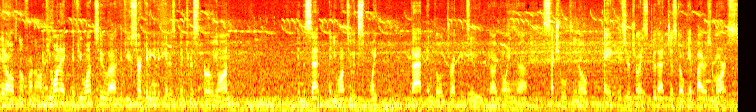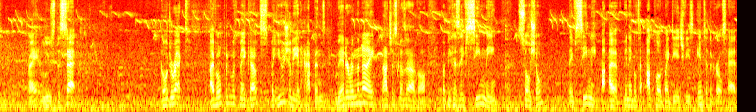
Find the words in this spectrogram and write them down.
you know, It's not for an if you want to, if you want to, uh, if you start getting indicators of interest early on in the set, and you want to exploit that and go directly to uh, going uh, sexual kino, hey, it's your choice. Do that. Just don't get buyer's remorse, right? And lose the set. Go direct. I've opened with makeouts, but usually it happens later in the night, not just because of alcohol, but because they've seen me social. They've seen me, uh, I've been able to upload my DHVs into the girl's head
